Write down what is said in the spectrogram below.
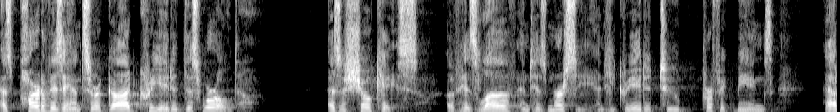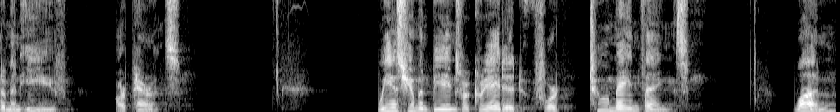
As part of his answer, God created this world as a showcase of his love and his mercy, and he created two perfect beings, Adam and Eve, our parents. We as human beings were created for two main things. One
